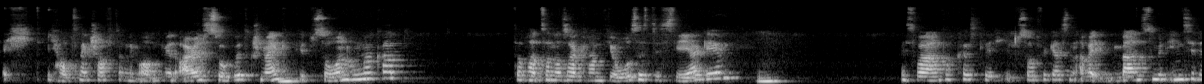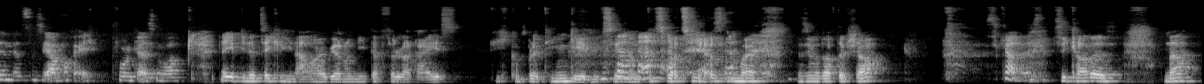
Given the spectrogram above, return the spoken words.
Ich, ich habe es nicht geschafft an dem Abend. Mir hat alles so gut geschmeckt. Ich habe so einen Hunger gehabt. Da hat es dann noch so ein grandioses Dessert gegeben. Mhm. Es war einfach köstlich. Ich habe so viel gegessen. Aber meinst du mit Incident jetzt, dass ich einfach echt voll gegessen war? Ja, ich habe die tatsächlich in eineinhalb Jahren noch nie der Völlerei dich komplett hingeben gesehen und das war zum ersten Mal, dass ich mir dachte, schau, Das kann ich. sie kann das. Na,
